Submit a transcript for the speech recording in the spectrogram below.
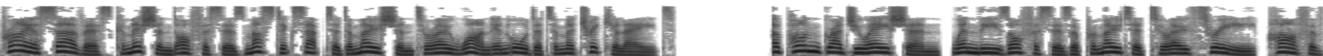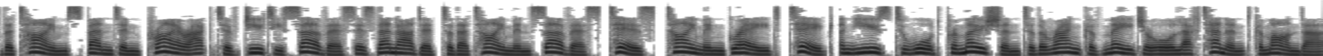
prior service commissioned officers must accept a demotion to O1 in order to matriculate. Upon graduation, when these officers are promoted to O3, half of the time spent in prior active duty service is then added to their time in service TIS, time in grade TIG, and used toward promotion to the rank of major or lieutenant commander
